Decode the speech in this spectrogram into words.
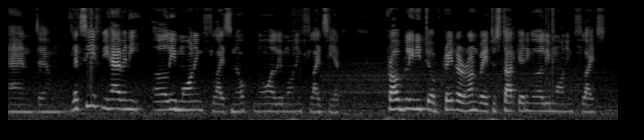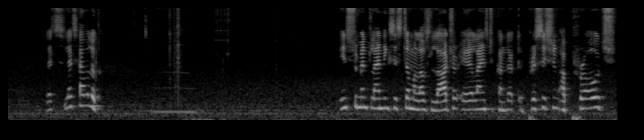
And um, let's see if we have any early morning flights. Nope, no early morning flights yet. Probably need to upgrade our runway to start getting early morning flights. Let's let's have a look. Instrument landing system allows larger airlines to conduct a precision approach.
